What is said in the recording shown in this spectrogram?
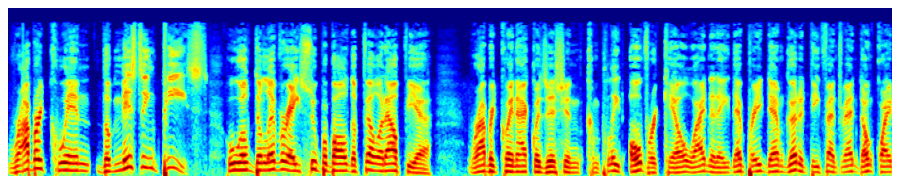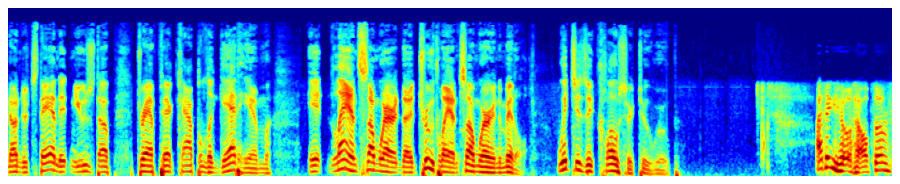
Robert Quinn, the missing piece, who will deliver a Super Bowl to Philadelphia. Robert Quinn acquisition, complete overkill. Why did they? They're pretty damn good at defensive end. Don't quite understand it and used up draft pick capital to get him. It lands somewhere. The truth lands somewhere in the middle. Which is it closer to, Rube? I think he'll help them.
